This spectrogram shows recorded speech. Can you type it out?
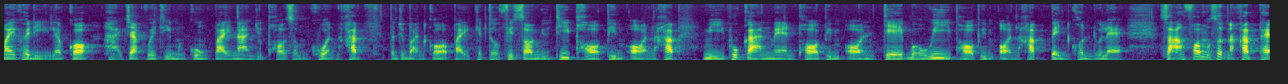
ไม่ค่อยดี แล้วก็หายจากเวทีเมืองกรุงไปนานอยู่พอสมควรนะครับ ปัจจุบันก็ไปเก็บตัวฟิตซ้อมอยู่ที่พอพิมพ์อ่อนนะครับ มีผู้การแมนพอพิมพ์อ่อนเจโบวีพอพิมพ์อ่อนนะครับ เป็นคนดูแล 3 ฟอร์มสุดนะครับ แพ้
